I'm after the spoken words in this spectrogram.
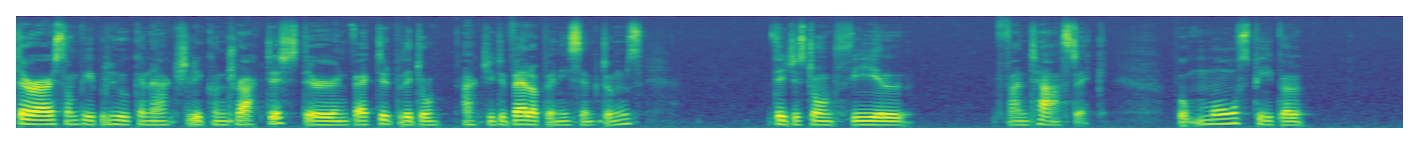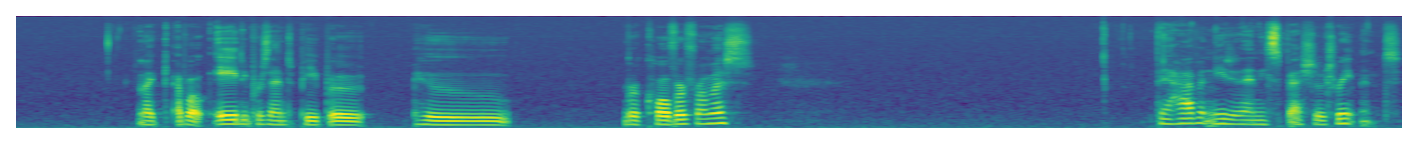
There are some people who can actually contract it, they're infected, but they don't actually develop any symptoms they just don't feel fantastic. But most people, like about 80% of people who recover from it, they haven't needed any special treatment.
